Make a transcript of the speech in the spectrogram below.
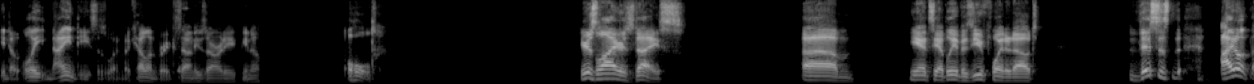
you know, late '90s is when McKellen breaks down. He's already you know old. Here's Liar's Dice. Um, Yancy, I believe as you've pointed out, this is I don't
